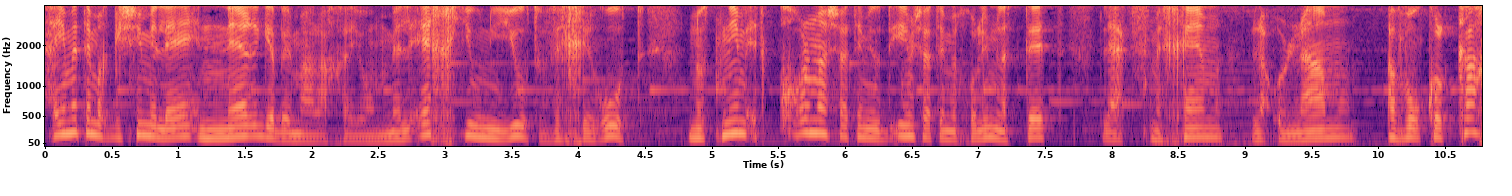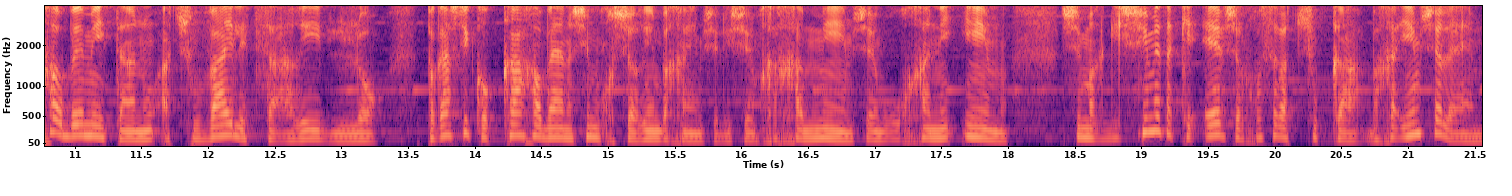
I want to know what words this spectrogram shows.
האם אתם מרגישים מלאי אנרגיה במהלך היום, מלאי חיוניות וחירות, נותנים את כל מה שאתם יודעים שאתם יכולים לתת לעצמכם, לעולם? עבור כל כך הרבה מאיתנו, התשובה היא לצערי לא. פגשתי כל כך הרבה אנשים מוכשרים בחיים שלי, שהם חכמים, שהם רוחניים, שמרגישים את הכאב של חוסר התשוקה בחיים שלהם.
